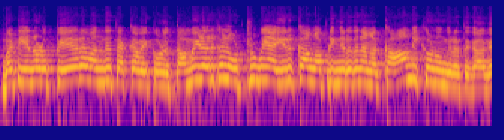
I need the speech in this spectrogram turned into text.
பட் என்னோட பேரை வந்து தக்க வைக்கணும். தமிழர்கள் ஒற்றுமையா இருக்காங்க அப்படிங்கறத நாங்க காமிக்கணுங்கிறதுக்காக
